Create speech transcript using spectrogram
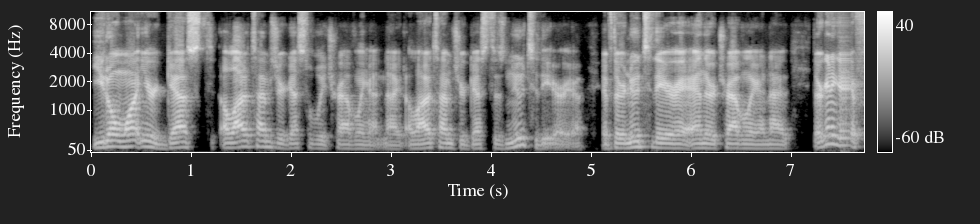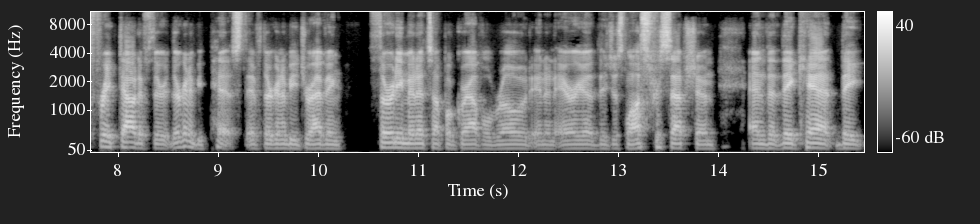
You don't want your guest, a lot of times your guest will be traveling at night. A lot of times your guest is new to the area. If they're new to the area and they're traveling at night, they're going to get freaked out if they're they're going to be pissed if they're going to be driving 30 minutes up a gravel road in an area they just lost reception and that they can't they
